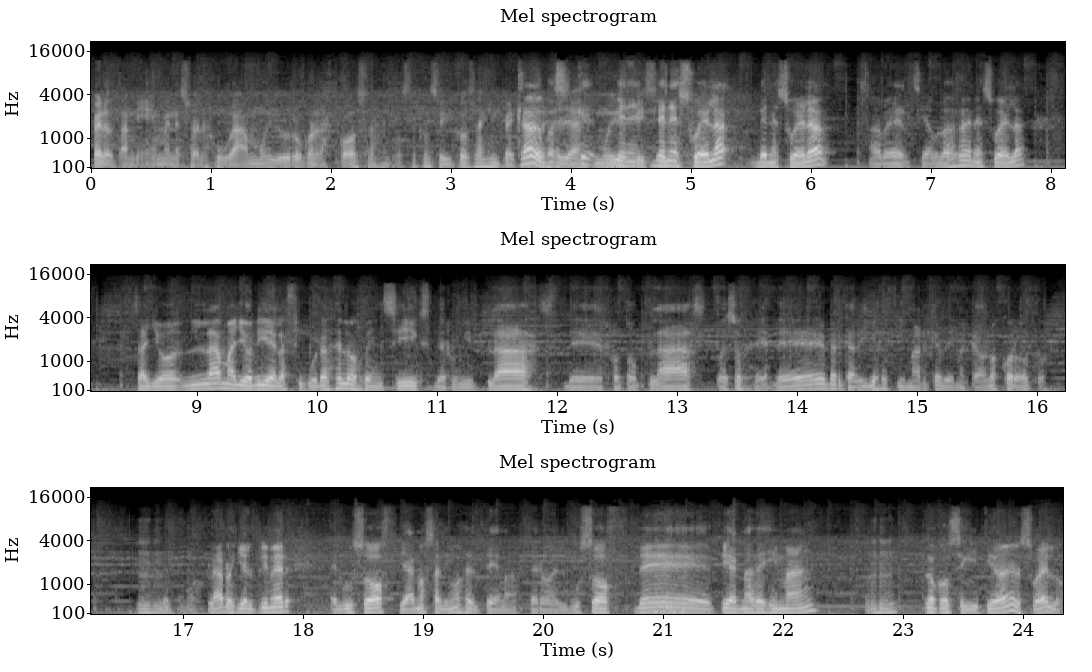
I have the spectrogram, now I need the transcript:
pero también en Venezuela jugaba muy duro con las cosas. Entonces conseguir cosas impecables pues allá es es, muy Vene- difícil. Venezuela, Venezuela, a ver, si hablas de Venezuela, o sea, yo la mayoría de las figuras de los Ben Six, de Ruby Plus, de Rotoplas, todo eso es de mercadillos de flea market, de Mercado de los Corotos. Tenemos claro. Y el primer, el Busoff, ya no salimos del tema, pero el Busoff de piernas de He-Man Ujú. lo conseguí tirado en el suelo.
